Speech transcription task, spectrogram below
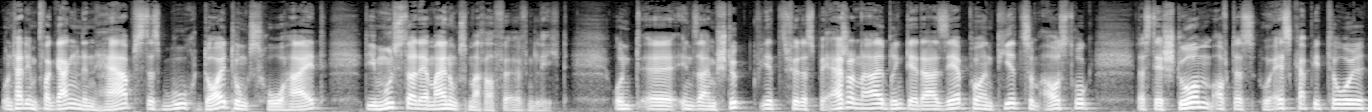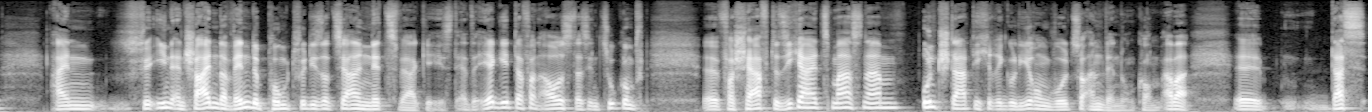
und hat im vergangenen Herbst das Buch Deutungshoheit, die Muster der Meinungsmacher veröffentlicht. Und äh, in seinem Stück jetzt für das PR-Journal bringt er da sehr pointiert zum Ausdruck, dass der Sturm auf das US-Kapitol ein für ihn entscheidender Wendepunkt für die sozialen Netzwerke ist. Also er geht davon aus, dass in Zukunft äh, verschärfte Sicherheitsmaßnahmen und staatliche Regulierung wohl zur Anwendung kommen. Aber äh, das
